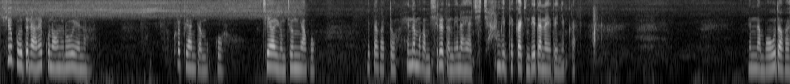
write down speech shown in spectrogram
쉬어보들 안 했구나 오늘 오후에는. 커피 한 잔 먹고 재활용 정리하고 이따가 또 해 넘어가면 실어다 내놔야지. 저 밑에까지 내다 놔야 되니까. 맨날 모으다가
